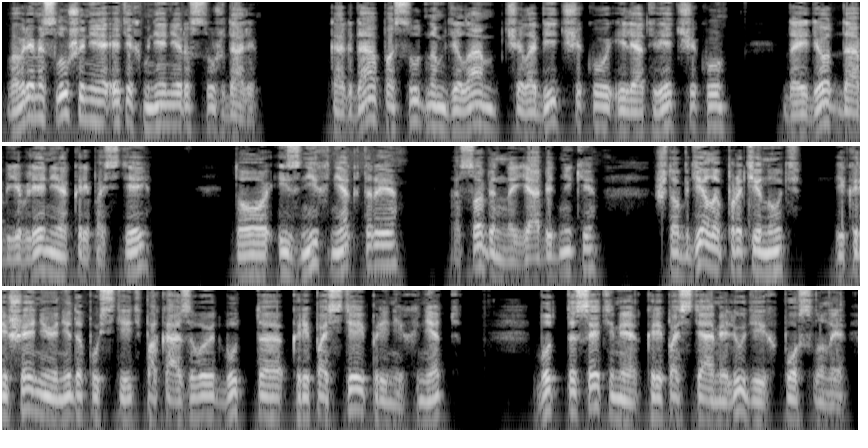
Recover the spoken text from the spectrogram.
Во время слушания этих мнений рассуждали. Когда по судным делам челобитчику или ответчику дойдет до объявления крепостей, то из них некоторые, особенно ябедники, чтоб дело протянуть и к решению не допустить, показывают, будто крепостей при них нет, будто с этими крепостями люди их посланы —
